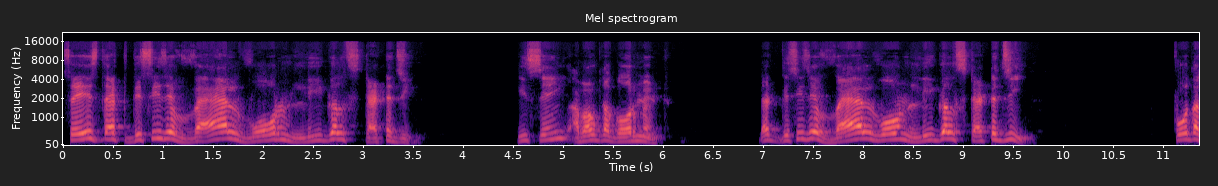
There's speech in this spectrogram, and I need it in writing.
says that this is a well worn legal strategy. He's saying about the government that this is a well-worn legal strategy for the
